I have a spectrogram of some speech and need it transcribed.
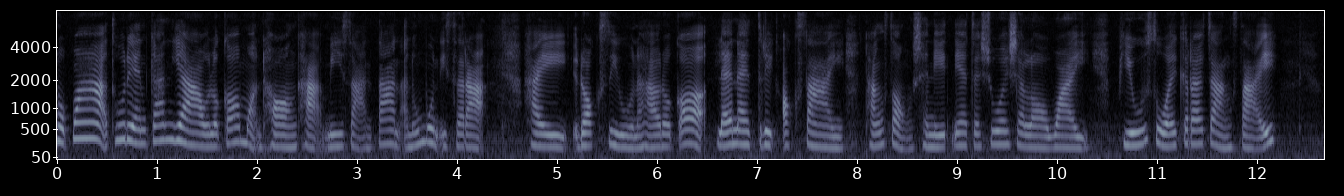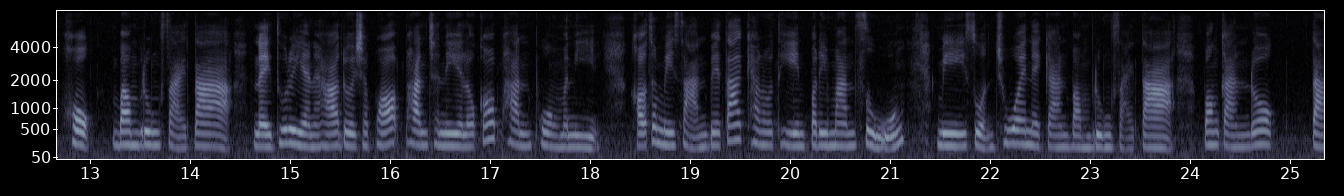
พบว่าทุเรียนก้านยาวแล้วก็หมอนทองค่ะ มีสารต้านอนุมูลอิสระไฮดรอกซิลนะคะแล้วก็และไนตริกออกไซด์ทั้ง 2 ชนิดเนี่ยจะช่วยชะลอวัย ผิวสวยกระจ่างใส 6. บำรุงสายตาในทุเรียนนะคะ โดยเฉพาะพันธุ์ชะนีแล้วก็พันธุ์พวงมณี เขาจะมีสารเบต้าแคโรทีนปริมาณสูง มีส่วนช่วยในการบำรุงสายตา ป้องกันโรคตา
